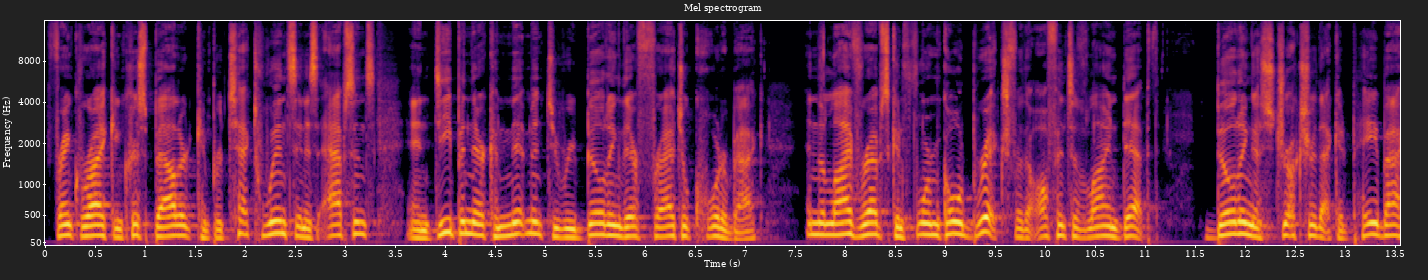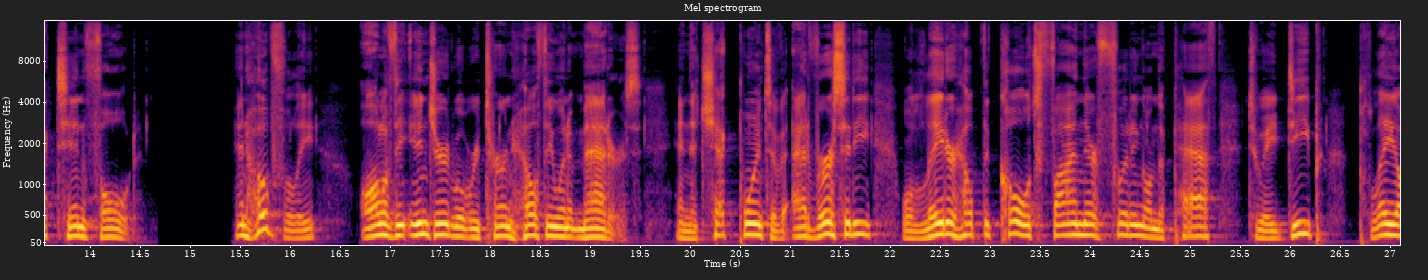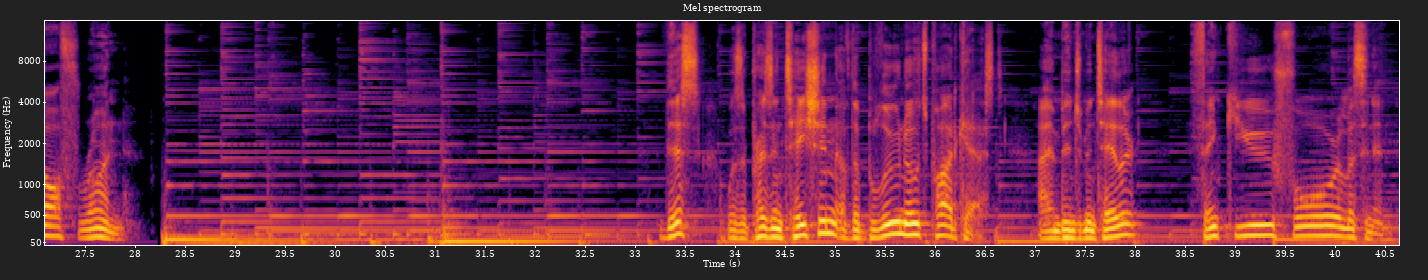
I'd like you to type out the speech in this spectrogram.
Frank Reich and Chris Ballard can protect Wentz in his absence and deepen their commitment to rebuilding their fragile quarterback and the live reps can form gold bricks for the offensive line depth, building a structure that could pay back tenfold. And hopefully, all of the injured will return healthy when it matters, and the checkpoints of adversity will later help the Colts find their footing on the path to a deep playoff run. This was a presentation of the Blue Notes Podcast. I am Benjamin Taylor. Thank you for listening.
